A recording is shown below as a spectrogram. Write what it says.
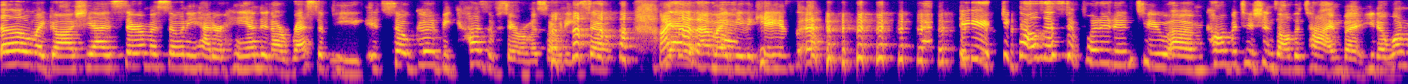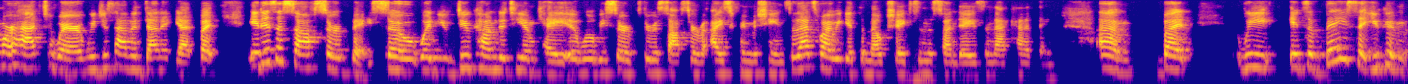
Oh my gosh, yeah. Sarah Masoni had her hand in our recipe. It's so good because of Sarah Masoni. So I yes, thought that might be the case. she, she, tells us to put it into um, competitions all the time, but you know, one more hat to wear. We just haven't done it yet. But it is a soft serve base. So when you do come to TMK, it will be served through a soft serve ice cream machine. So that's why we get the milkshakes and the sundaes and that kind of thing. Um, but we it's a base that you can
